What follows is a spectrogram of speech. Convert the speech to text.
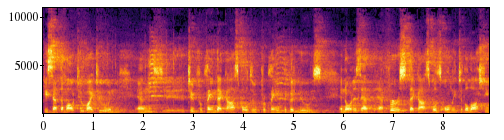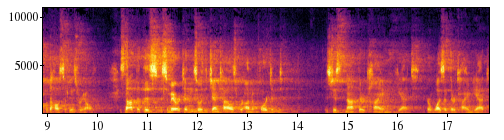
He sent them out two by two and, and uh, to proclaim that gospel, to proclaim the good news. And notice that at first, that gospel is only to the lost sheep of the house of Israel. It's not that the Samaritans or the Gentiles were unimportant. It's just not their time yet, or wasn't their time yet.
